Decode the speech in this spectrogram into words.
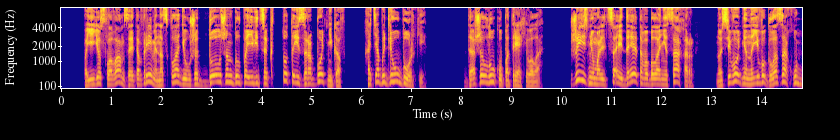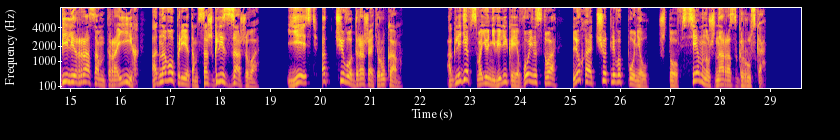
По ее словам, за это время на складе уже должен был появиться кто-то из работников, хотя бы для уборки. Даже луку потряхивала. Жизнь у мальца и до этого была не сахар, но сегодня на его глазах убили разом троих, одного при этом сожгли заживо. Есть от чего дрожать рукам. Оглядев свое невеликое воинство, Леха отчетливо понял, что всем нужна разгрузка.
